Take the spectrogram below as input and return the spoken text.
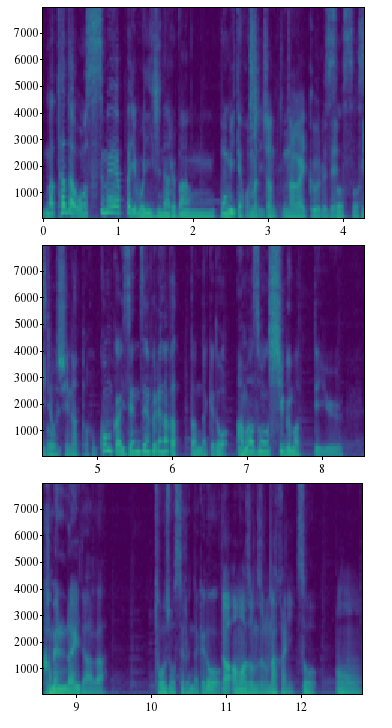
まあただおすすめはやっぱりオリジナル版を見てほしい、まあ、ちゃんと長いクールで見てほしいなと。今回全然触れなかったんだけどアマゾンシグマっていう仮面ライダーが登場するんだけどあアマゾンズの中に？そう。うん。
